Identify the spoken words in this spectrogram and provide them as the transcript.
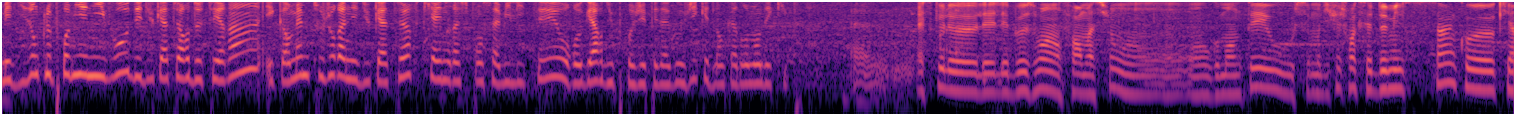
Mais disons que le premier niveau d'éducateur de terrain est quand même toujours un éducateur qui a une responsabilité au regard du projet pédagogique et de l'encadrement d'équipe. Euh, Est-ce que les, besoins en formation ont, augmenté ou s'est modifié? Je crois que c'est 2005 euh, qu'il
